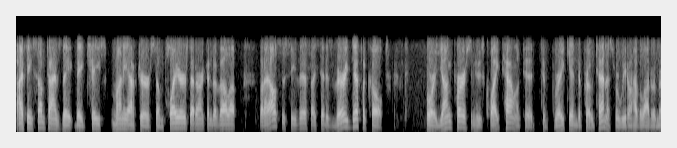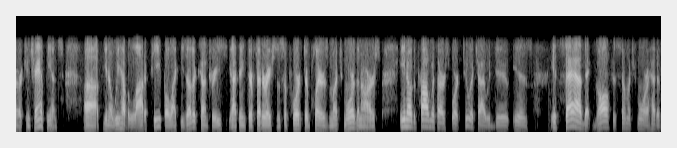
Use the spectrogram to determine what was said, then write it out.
I think sometimes they, they chase money after some players that aren't going to develop. But I also see this, I said, it's very difficult for a young person who's quite talented to break into pro tennis where we don't have a lot of American champions. uh, you know, we have a lot of people like these other countries. I think their federations support their players much more than ours. You know, the problem with our sport too, which I would do, is it's sad that golf is so much more ahead of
